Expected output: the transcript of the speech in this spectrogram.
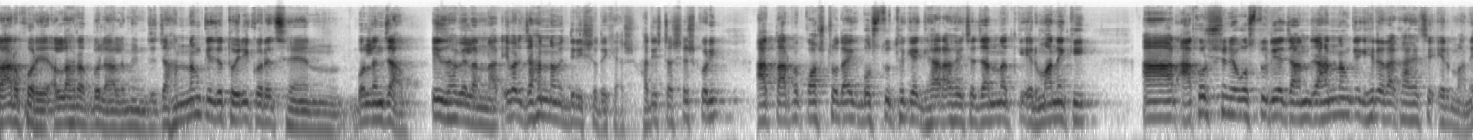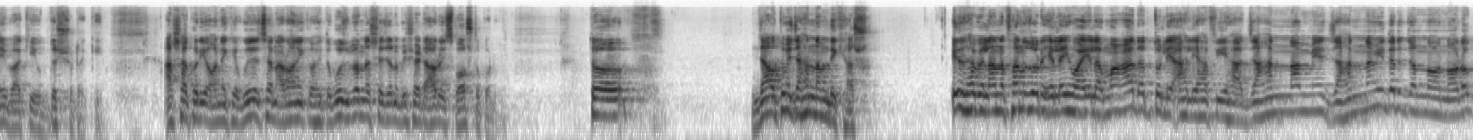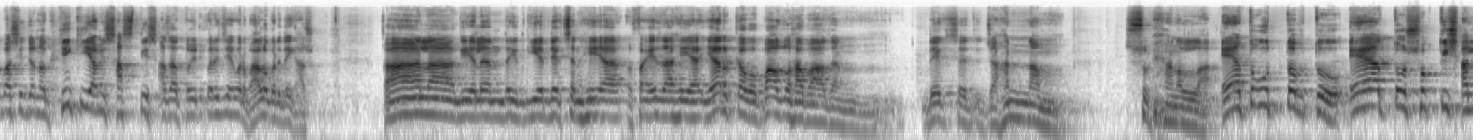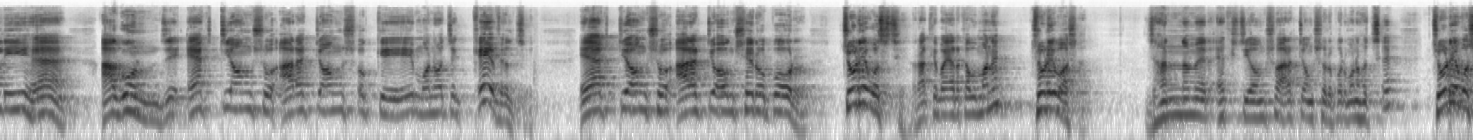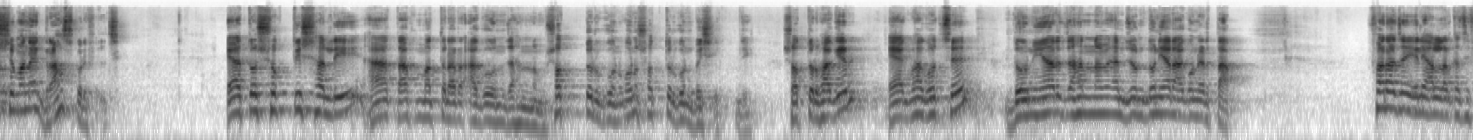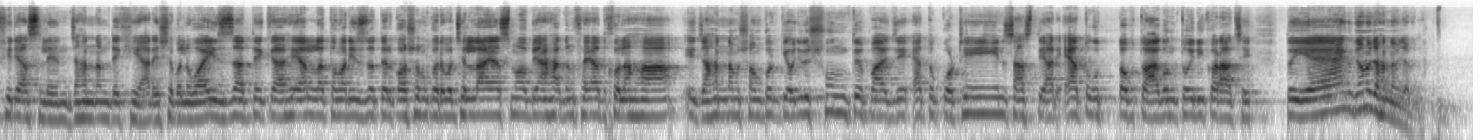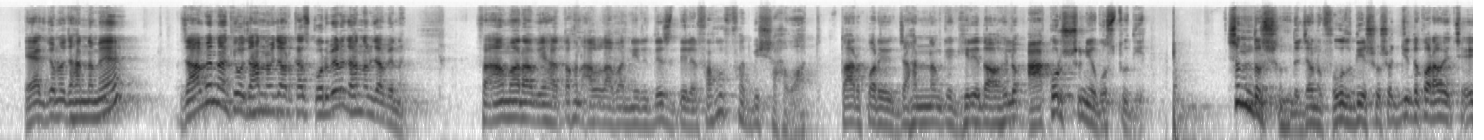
তারপরে আল্লাহ রাব্বুল আলমিন যে জাহান্নামকে যে তৈরি করেছেন, বললেন, যাও ইজহাবেল আন্নার এবার জাহান্নামের দৃশ্য দেখে আসো। হাদিসটা শেষ করি। আর তারপর কষ্টদায়ক বস্তু থেকে ঘেরা হয়েছে জান্নাতকে, এর মানে কি? আর আকর্ষণীয় বস্তু দিয়ে জাহান্নামকে ঘিরে রাখা হয়েছে, এর মানেই বা কি, উদ্দেশ্যটা কি? আশা করি অনেকে বুঝেছেন, আর অনেকে হয়তো বুঝবেন না, সেজন্য বিষয়টা আরও স্পষ্ট করব। তো যাও, তুমি জাহান্নাম দেখে আসো। এইভাবে ফানজুর এলাই ওয়াইলা মাহাদাতুল আহলি হাফিহা জাহান্নামে, জাহান্নামীদের জন্য, নরকবাসীর জন্য কি কি আমি শাস্তি, সাজা তৈরি করেছি এবার ভালো করে দেখে আসো। কালা গেলেন গিয়ে দেখছেন, হিয়া, ফাইজা হিয়া ইয়ার কাবো বাজুহা বাজান দেখছে জাহান্নাম, সুবহানাল্লাহ, এত উত্তপ্ত, এত শক্তিশালী হ্যাঁ আগুন যে একটি অংশ আর একটি অংশকে মনে হচ্ছে খেয়ে ফেলছে। একটি অংশ আর একটি অংশের ওপর চড়ে বসছে। রাকে বায়ার কাবু মানে চড়ে বসা। জাহান্নামের একটি অংশ আরেকটি অংশের ওপর মনে হচ্ছে চড়ে বসছে মানে গ্রাস করে ফেলছে। এত শক্তিশালী হ্যাঁ তাপমাত্রার আগুন জাহান্নাম, সত্তর গুণ উনসত্তর গুণ বেশি। জি, সত্তর ভাগের এক ভাগ হচ্ছে দুনিয়ার জাহান্নামে একজন দুনিয়ার আগুনের তাপ। ফারাজা এলে আল্লাহর কাছে ফিরে আসলেন, জাহান্নাম দেখে, আর এসে বলেন ওয়া ইজ্জাতে হে আল্লাহ, তোমার ইজ্জতের কসম করে বলছে লায়াসমা বিআহাদুন ফায়াদ খোলাহা এই জাহান্নাম সম্পর্কে যদি শুনতে পায় যে এত কঠিন শাস্তি আর এত উত্তপ্ত আগুন তৈরি করা আছে, তো একজনও জাহান্নামে যাবে না। একজনও জাহান্নামে যাবে না, কেউ জাহান্নামে যাওয়ার কাজ করবে না, জাহান্নামে যাবে না। আমার বিহা, তখন আল্লাহ আবার নির্দেশ দিলেন ফাহুফাত বিশাহওয়াত। তারপরে জাহান্নামকে ঘিরে দেওয়া হলো আকর্ষণীয় বস্তু দিয়ে। সুন্দর সুন্দর যেন ফুল দিয়ে সুসজ্জিত করা হয়েছে।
